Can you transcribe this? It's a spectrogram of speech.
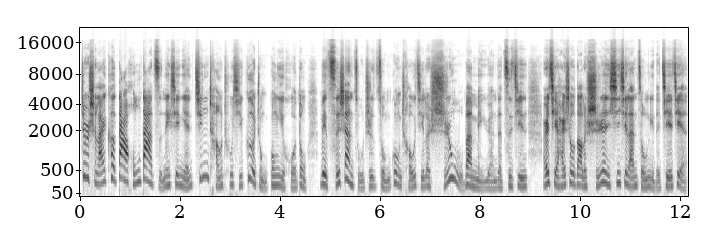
就是史莱克大红大紫那些年，经常出席各种公益活动，为慈善组织总共筹集了十五万美元的资金，而且还受到了时任新西兰总理的接见。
